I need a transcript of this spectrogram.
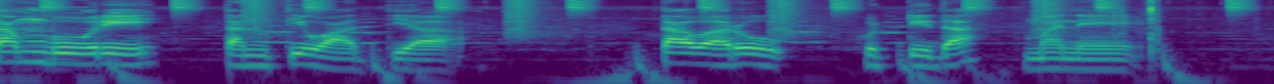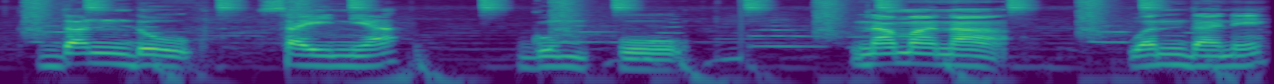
ತಂಬೂರಿ ತಂತಿವಾದ್ಯ. ತವರು ಹುಟ್ಟಿದ ಮನೆ. ದಂಡು ಸೈನ್ಯ ಗುಂಪು. ನಮನ ವಂದನೆ.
